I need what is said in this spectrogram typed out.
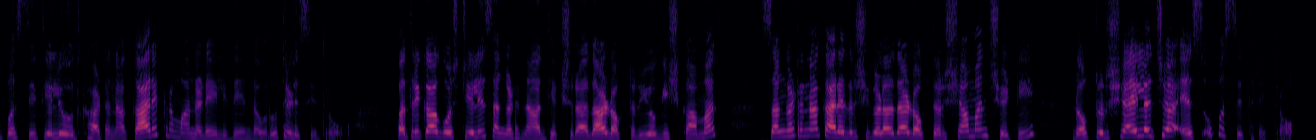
ಉಪಸ್ಥಿತಿಯಲ್ಲಿ ಉದ್ಘಾಟನಾ ಕಾರ್ಯಕ್ರಮ ನಡೆಯಲಿದೆ ಎಂದು ಅವರು ತಿಳಿಸಿದರು. ಪತ್ರಿಕಾಗೋಷ್ಠಿಯಲ್ಲಿ ಸಂಘಟನಾ ಅಧ್ಯಕ್ಷರಾದ ಡಾಕ್ಟರ್ ಯೋಗೀಶ್ ಕಾಮತ್, ಸಂಘಟನಾ ಕಾರ್ಯದರ್ಶಿಗಳಾದ doctor Shamanth Shetty, doctor Shailaja S ಉಪಸ್ಥಿತರಿದ್ದರು.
